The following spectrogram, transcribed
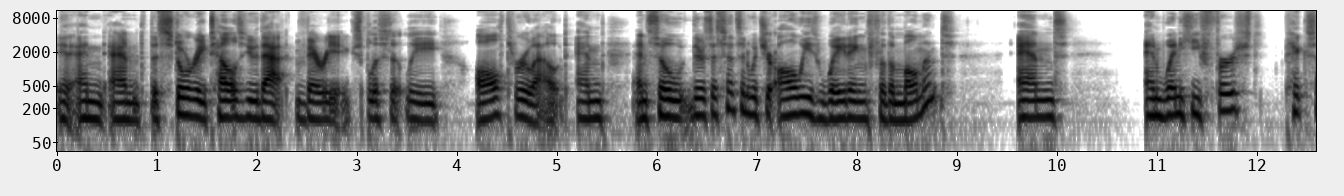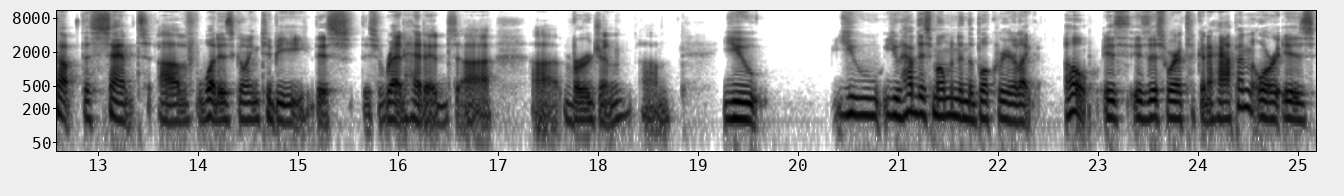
and and the story tells you that very explicitly all throughout and and so there's a sense in which you're always waiting for the moment and and when he first picks up the scent of what is going to be this this redheaded uh, uh, virgin, um, you you you have this moment in the book where you're like, oh, is is this where it's going to happen, or is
